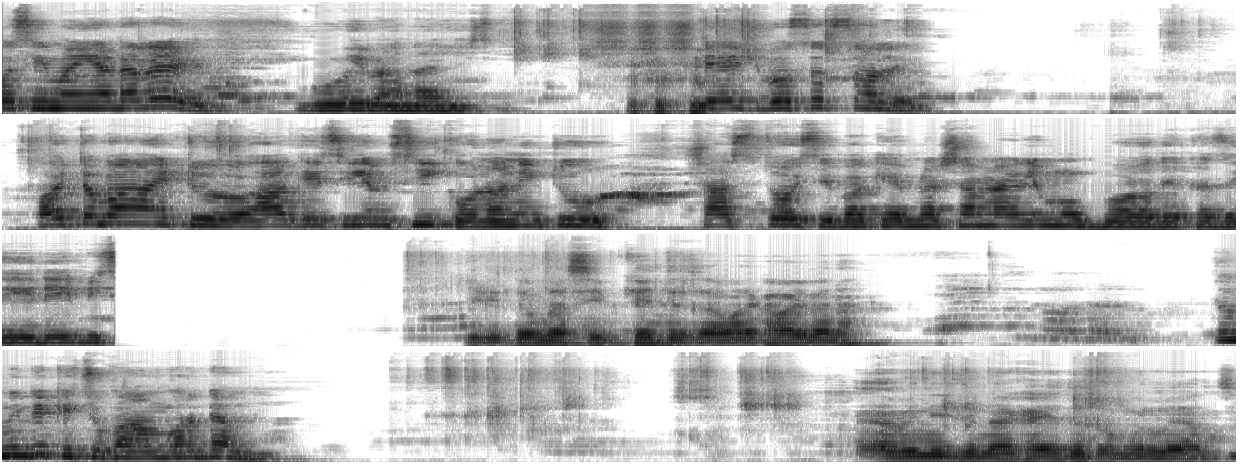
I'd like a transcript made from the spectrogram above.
কচি মাইয়াটারে বুড়ি বানাইলিস তেইশ বছর চলে। হয়তো বা একটু আগে ছিলাম শিখো না একটু স্বাস্থ্য হয়েছে বা ক্যামেরার সামনে আইলে মুখ বড় দেখা যায় এটাই বেশি কিরে তোমরা সিপ খাইতেছো আমার খাওয়াইবে না? তুমি তো কিছু কাম করে না। আমি নিজে না খাই তো তোমার আনছি।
